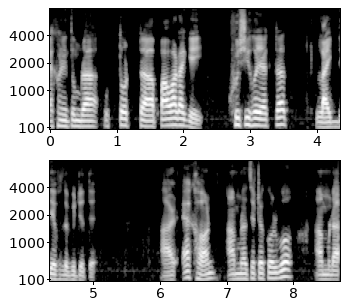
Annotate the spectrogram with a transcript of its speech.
এখনই তোমরা উত্তরটা পাওয়ার আগেই খুশি হয়ে একটা লাইক দিয়ে ফেলো ভিডিওতে আর এখন আমরা যেটা করব, আমরা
